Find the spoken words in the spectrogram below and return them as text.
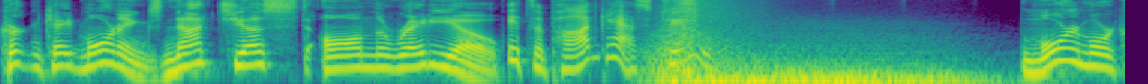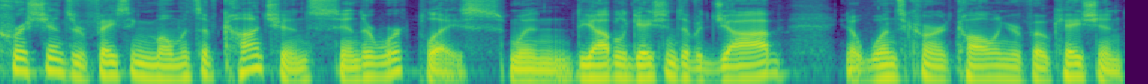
Kurt and Kate Mornings, not just on the radio. It's a podcast, too. More and more Christians are facing moments of conscience in their workplace when the obligations of a job, you know, one's current calling or vocation,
